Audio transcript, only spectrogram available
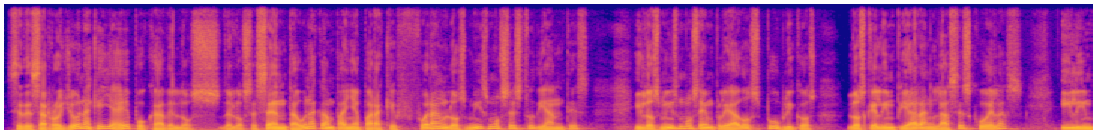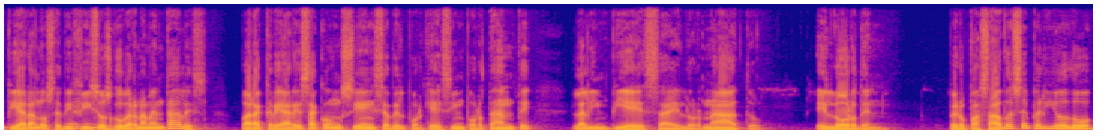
se desarrolló en aquella época de los, de los 60 una campaña para que fueran los mismos estudiantes y los mismos empleados públicos los que limpiaran las escuelas y limpiaran los edificios gubernamentales, para crear esa conciencia del por qué es importante la limpieza, el ornato, el orden. Pero pasado ese periodo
